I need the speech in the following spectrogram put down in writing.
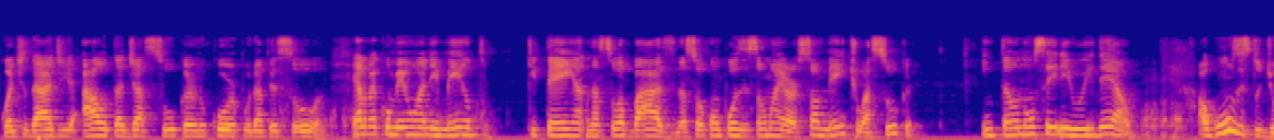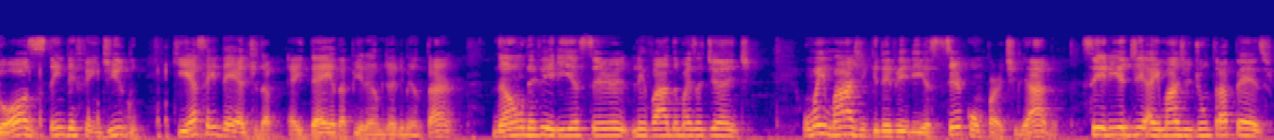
quantidade alta de açúcar no corpo da pessoa. Ela vai comer um alimento que tenha na sua base, na sua composição maior, somente o açúcar, então não seria o ideal. Alguns estudiosos têm defendido que essa ideia, de, a ideia da pirâmide alimentar não deveria ser levada mais adiante. Uma imagem que deveria ser compartilhada seria de, a imagem de um trapézio,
